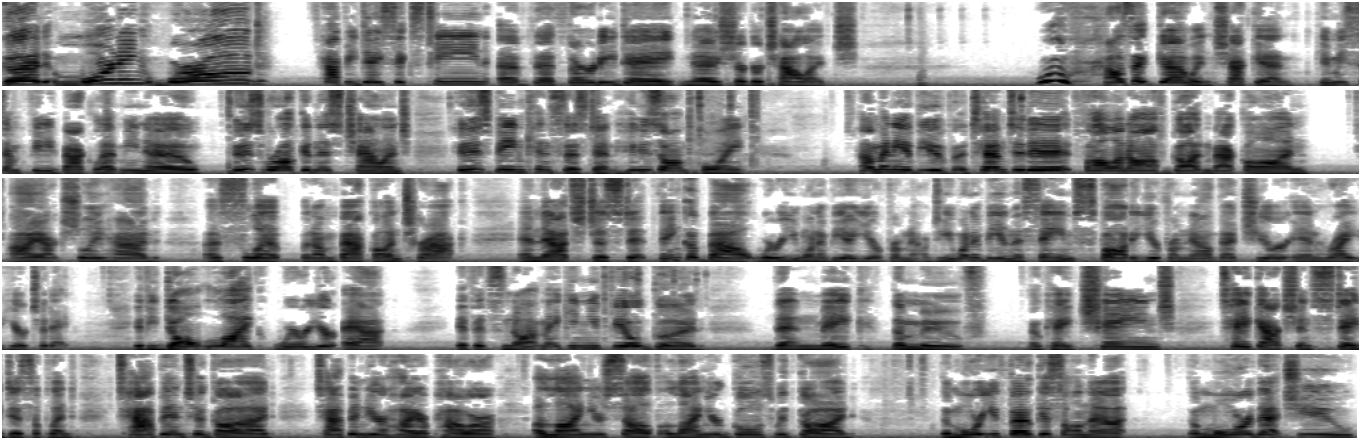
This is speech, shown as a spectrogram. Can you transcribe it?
Good morning, world. Happy day 16 of the 30 day no sugar challenge. Woo, how's it going? Check in. Give me some feedback. Let me know who's rocking this challenge, who's being consistent, who's on point. How many of you have attempted it, fallen off, gotten back on? I actually had a slip, but I'm back on track. And that's just it. Think about where you want to be a year from now. Do you want to be in the same spot a year from now that you're in right here today? If you don't like where you're at, if it's not making you feel good, then make the move. Okay, change, take action, stay disciplined. Tap into God, tap into your higher power, align yourself, align your goals with God. The more you focus on that, the more that you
